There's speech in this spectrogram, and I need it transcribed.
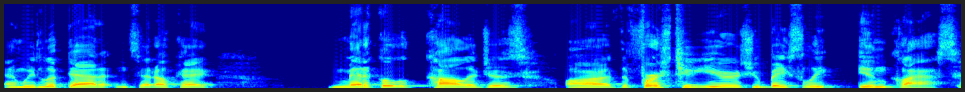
and we looked at it and said, okay, medical colleges are the first two years you're basically in class.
